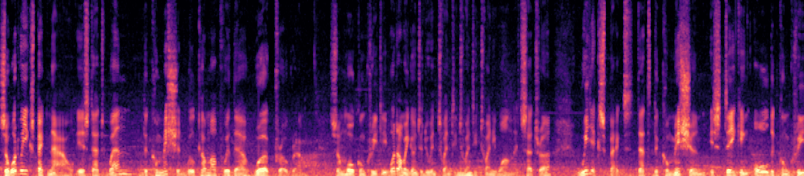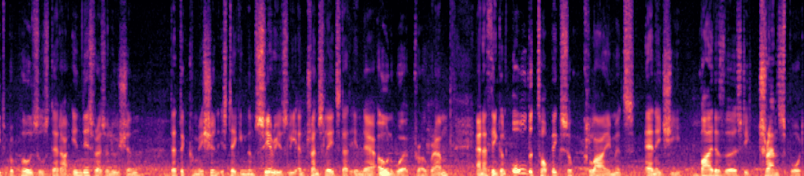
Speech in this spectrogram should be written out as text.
So what we expect now is that when the Commission will come up with their work program, so more concretely, what are we going to do in 2020, mm -hmm. 21, etc. We expect that the Commission is taking all the concrete proposals that are in this resolution that the Commission is taking them seriously and translates that in their own work program. And I think on all the topics, so climate, energy, biodiversity, transport,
